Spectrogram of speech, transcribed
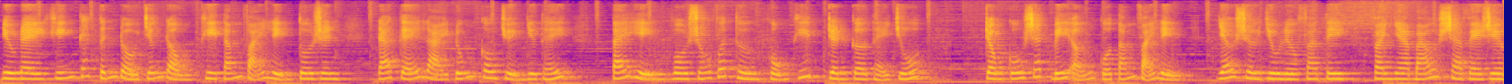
Điều này khiến các tín đồ chấn động khi tấm vải liệm Turin đã kể lại đúng câu chuyện như thế, tái hiện vô số vết thương khủng khiếp trên cơ thể Chúa. Trong cuốn sách bí ẩn của tấm vải liệm, giáo sư Giulio Fati và nhà báo Saverio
